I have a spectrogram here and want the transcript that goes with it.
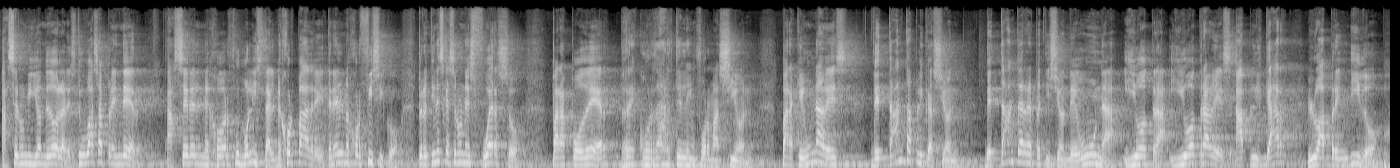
a hacer un millón de dólares. Tú vas a aprender a ser el mejor futbolista, el mejor padre, tener el mejor físico. Pero tienes que hacer un esfuerzo para poder recordarte la información, para que una vez de tanta aplicación, de tanta repetición, de una y otra y otra vez, aplicar lo aprendido,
